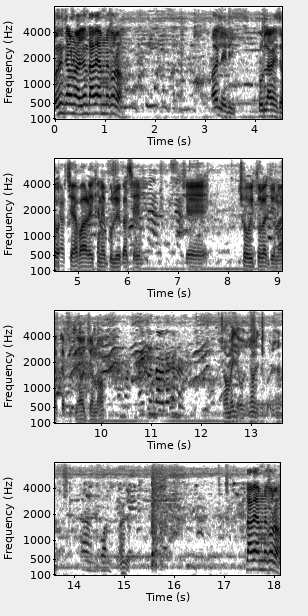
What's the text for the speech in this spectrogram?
ওখানে যাও না এখানে দাঁড়ায় এমনি করো। ওই লেডি ফুল লাগাইছে আসছে আবার এখানে ফুলের কাছে। সে ছবি তোলার জন্য একটা পিক নেওয়ার জন্য। যাব সময় হ্যাঁ যাও। দাঁড়ায় এমনি করো।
